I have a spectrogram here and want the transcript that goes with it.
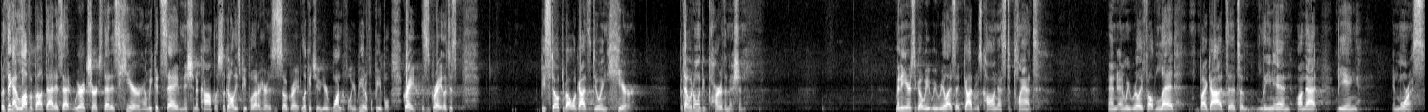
But the thing I love about that is that we're a church that is here, and we could say, mission accomplished. Look at all these people that are here. This is so great. Look at you. You're wonderful. You're beautiful people. Great. This is great. Let's just be stoked about what God's doing here. But that would only be part of the mission. Many years ago, we, we realized that God was calling us to plant. And, and we really felt led by God to, to lean in on that being in Morris.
